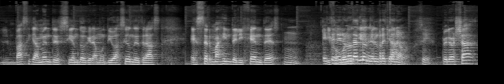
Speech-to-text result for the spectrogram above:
básicamente siento que la motivación detrás es ser más inteligentes. Mm, Y es tener como un no dato tienen- que el resto claro. no. Sí. Pero ya,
